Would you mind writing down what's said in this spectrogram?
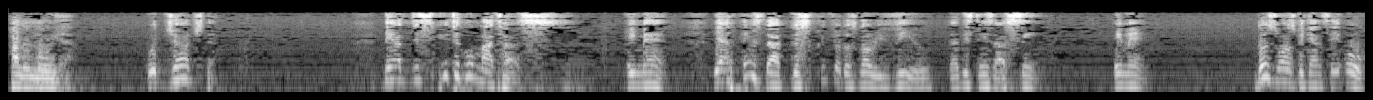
Hallelujah. We judge them. They are disputable matters. Amen. There are things that the scripture does not reveal that these things are sin. Amen. Those ones we can say, oh,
